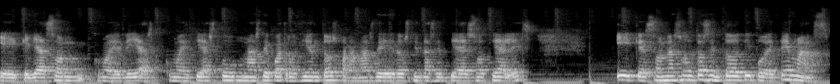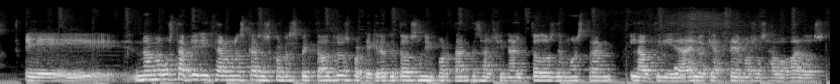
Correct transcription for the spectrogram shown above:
eh, que ya son, como decías, como decías tú, más de 400 para más de 200 entidades sociales y que son asuntos en todo tipo de temas. Eh, no me gusta priorizar unos casos con respecto a otros porque creo que todos son importantes, al final todos demuestran la utilidad de lo que hacemos los abogados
